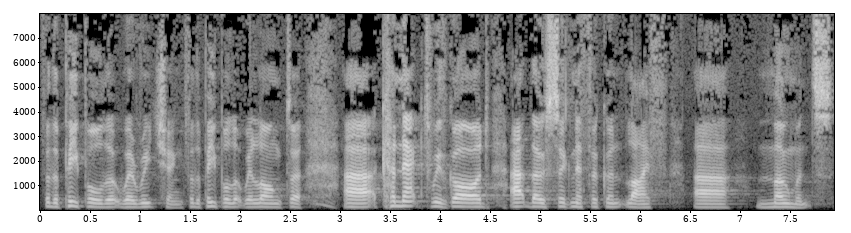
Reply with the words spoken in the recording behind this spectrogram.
for the people that we're reaching, for the people that we long to uh, connect with God at those significant life uh, moments.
